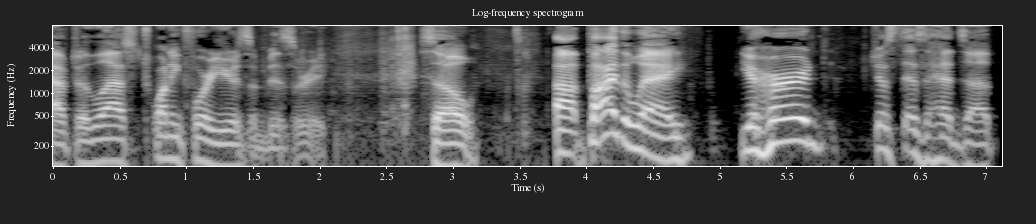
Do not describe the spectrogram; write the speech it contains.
after the last 24 years of misery. So, uh, by the way, you heard just as a heads up,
